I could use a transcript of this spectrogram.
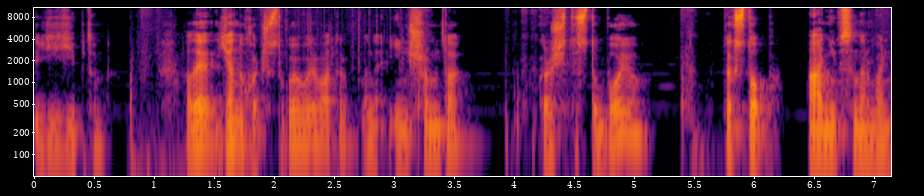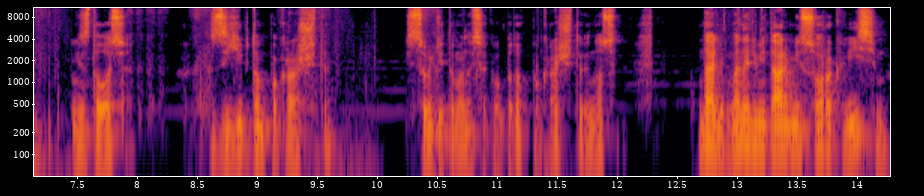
Єгиптом. Але я не хочу з тобою воювати, в мене інша мета. Покращити з тобою. Так, стоп. А, ні, все нормально. Мені здалося. З Єгиптом покращити. І з Саудітами на всяк випадок покращити відносини. Далі, в мене ліміт армії 48.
